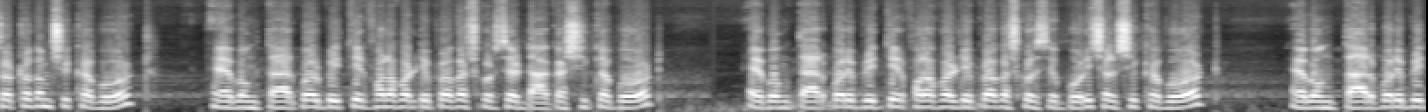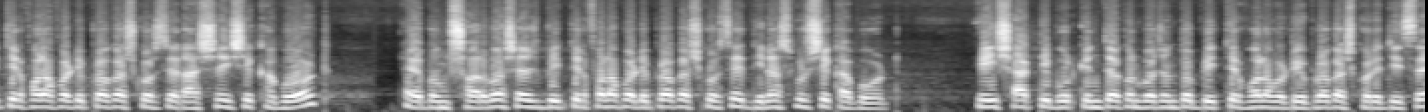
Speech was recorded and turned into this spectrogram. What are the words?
চট্টগ্রাম শিক্ষা বোর্ড এবং তারপর বৃত্তির ফলাফলটি প্রকাশ করছে ঢাকা শিক্ষা বোর্ড এবং তারপরে বৃত্তির ফলাফলটি প্রকাশ করছে বরিশাল শিক্ষা বোর্ড এবং তারপরে বৃত্তির ফলাফলটি প্রকাশ করছে রাজশাহী শিক্ষা বোর্ড এবং সর্বশেষ বৃত্তির ফলাফলটি প্রকাশ করছে দিনাজপুর শিক্ষা বোর্ড। এই সাতটি বোর্ড কিন্তু এখন পর্যন্ত বৃত্তির ফলাফলটি প্রকাশ করে দিছে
